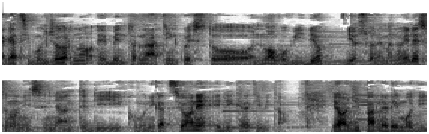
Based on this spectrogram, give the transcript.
Ragazzi buongiorno e bentornati in questo nuovo video. Io sono Emanuele, sono un insegnante di comunicazione e di creatività e oggi parleremo di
